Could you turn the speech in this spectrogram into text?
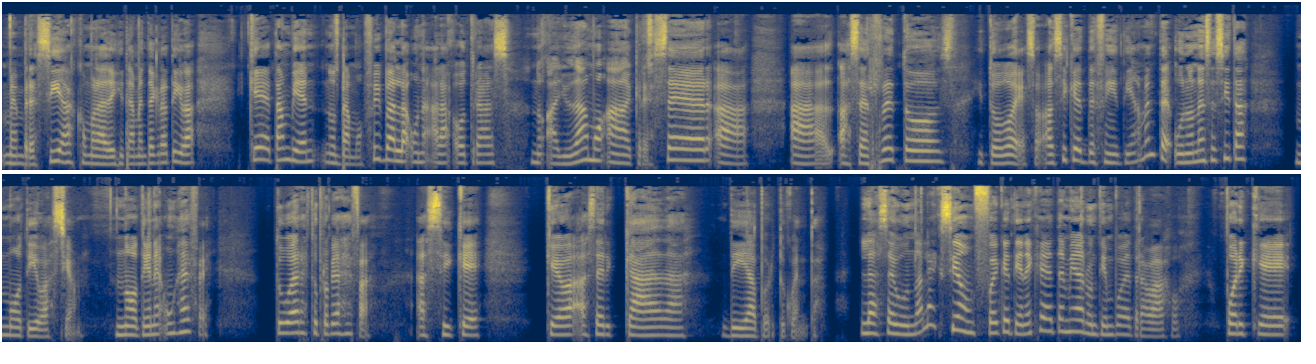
membresías como la Digitalmente Creativa, que también nos damos feedback las unas a las otras, nos ayudamos a crecer, a, hacer retos y todo eso. Así que definitivamente uno necesita motivación. No tienes un jefe, tú eres tu propia jefa. Así que, ¿qué vas a hacer cada día por tu cuenta? La segunda lección fue que tienes que determinar un tiempo de trabajo, porque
